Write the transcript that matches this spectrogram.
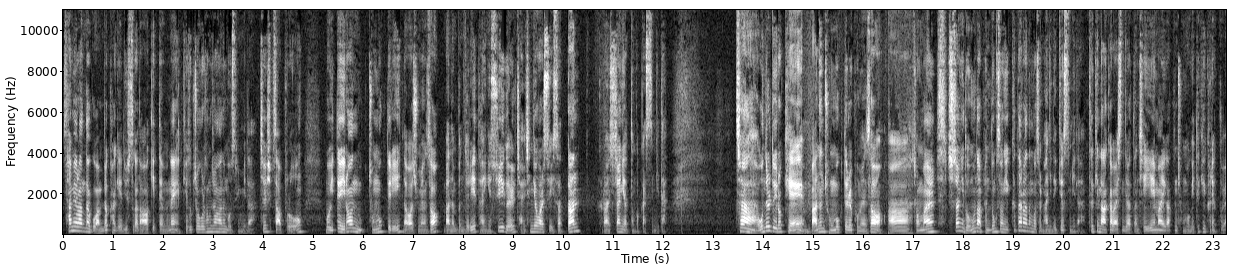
사멸한다고 완벽하게 뉴스가 나왔기 때문에 계속적으로 성장하는 모습입니다. 74%뭐 이때 이런 종목들이 나와주면서 많은 분들이 다행히 수익을 잘 챙겨갈 수 있었던 그런 시장이었던 것 같습니다. 자, 오늘도 이렇게 많은 종목들을 보면서, 아, 정말 시장이 너무나 변동성이 크다라는 것을 많이 느꼈습니다. 특히나 아까 말씀드렸던 JMI 같은 종목이 특히 그랬고요.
